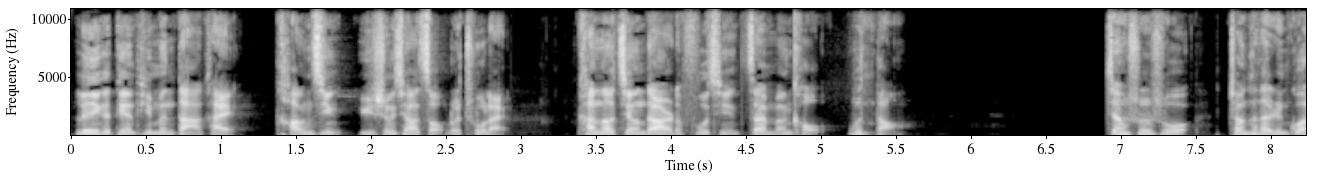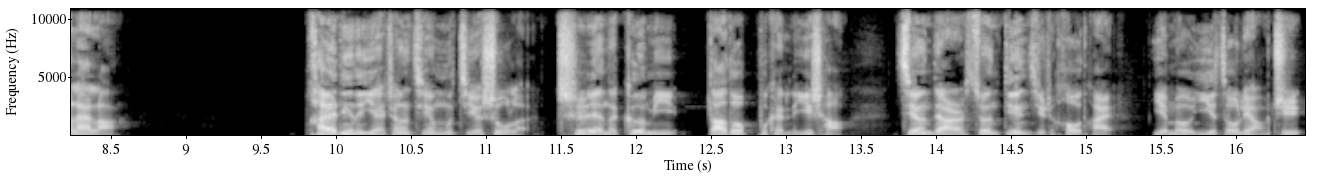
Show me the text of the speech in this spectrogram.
另一个电梯门打开，唐静与盛夏走了出来，看到江黛儿的父亲在门口，问道：“江叔叔，张克的人过来了。”排定的演唱节目结束了，痴恋的歌迷大多不肯离场。江黛儿虽然惦记着后台，也没有一走了之，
